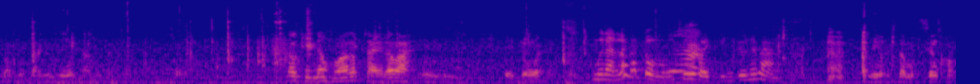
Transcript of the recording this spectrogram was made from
แบบไปที่หัวเรากินน้ำหัวกับใส่แล้วว่ะ ยวจงไว้มื้อนั้นแล้วก็ต้มมันสู้ไปกินอยู่ในบ้านนี่สมุกเสียงของ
